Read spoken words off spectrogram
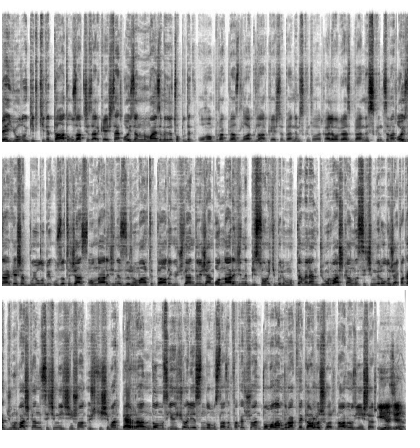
ve yolu gitgide daha da uzatacağız arkadaşlar. O yüzden onun malzemeleri topladık. Oha Burak biraz laglı arkadaşlar. Bende mi sıkıntı var? Galiba biraz bende sıkıntı var. O yüzden arkadaşlar bu yolu bir uzatacağız. Onun haricinde zırhımı artık daha da güçlendireceğim. Onun haricinde bir sonraki bölüm muhtemelen Cumhurbaşkanlığı seçimleri olacak. Fakat Cumhurbaşkanlığı seçimleri için şu an 3 kişi var. Berra'nın da olması gerekiyor. Alias'ın da olması lazım. Fakat şu an Domalan Burak ve Garloş var. Ne yapıyorsunuz gençler? İyi acı.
